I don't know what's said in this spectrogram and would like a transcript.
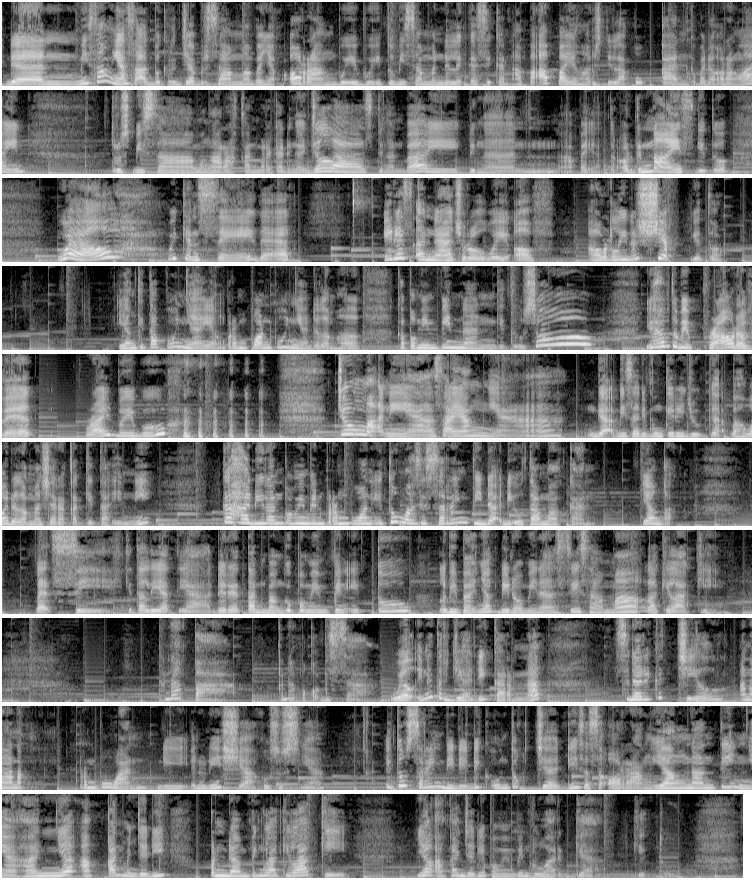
Dan misalnya saat bekerja bersama banyak orang, bu ibu itu bisa mendelegasikan apa-apa yang harus dilakukan kepada orang lain terus bisa mengarahkan mereka dengan jelas, dengan baik, dengan apa ya, terorganize gitu. Well, we can say that it is a natural way of our leadership gitu. Yang kita punya, yang perempuan punya dalam hal kepemimpinan gitu. So, you have to be proud of it, right, Bu Ibu? Cuma nih ya, sayangnya nggak bisa dipungkiri juga bahwa dalam masyarakat kita ini kehadiran pemimpin perempuan itu masih sering tidak diutamakan. Ya nggak? Let's see, kita lihat ya, deretan bangku pemimpin itu lebih banyak dinominasi sama laki-laki. Kenapa? Kenapa kok bisa? Well, ini terjadi karena sedari kecil anak-anak perempuan di Indonesia khususnya itu sering dididik untuk jadi seseorang yang nantinya hanya akan menjadi pendamping laki-laki yang akan jadi pemimpin keluarga gitu.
